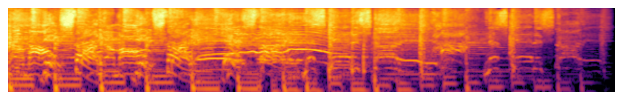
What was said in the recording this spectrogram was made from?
started.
